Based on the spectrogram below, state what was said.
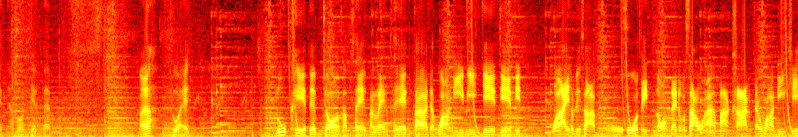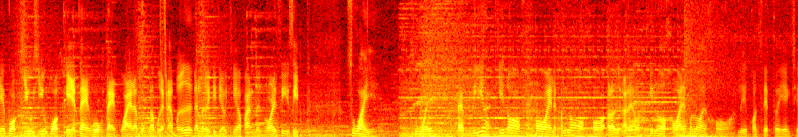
กนะพราะเสียงแบบเออสวย ลูกเคเต็มจอครับแสงมันแรงแทงตาจังหวะนี้มีเจเจติด วายเท่าที่สามโอ้โหติดน้องไดโนเสาร์อ้าปากค้างจังหวะนี้เคบวกคิวคิวบวกเคแตกวงแตกวายแล้ววงระเบิดระเบ้อกันเลยทีเดียวเชียวพันหนึ่งร้อยสี่สิบสวยสวยแบบนี้แหละที่รอคอยแล้วก็รอคออะไรอะไรวะที่รอคอยแล้วก็ลอยคอเรียนคอนเซ็ปต์ตัวเองเฉ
